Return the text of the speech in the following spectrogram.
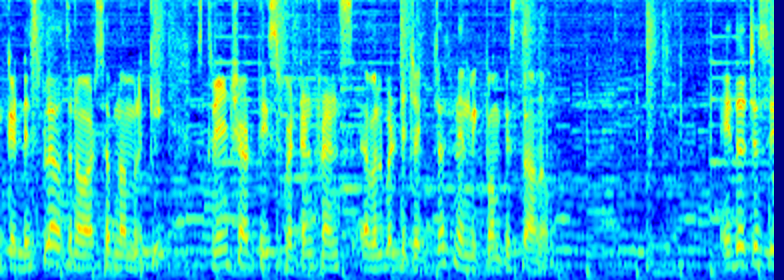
ఇక్కడ డిస్ప్లే అవుతున్న వాట్సాప్ నెంబర్కి స్క్రీన్ షాట్ తీసి పెట్టండి ఫ్రెండ్స్ అవైలబిలిటీ చెక్ చేసి నేను మీకు పంపిస్తాను. ఇది వచ్చేసి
